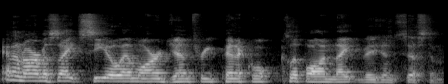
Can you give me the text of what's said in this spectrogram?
and an Armasight COMR Gen 3 Pinnacle clip-on night vision system.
